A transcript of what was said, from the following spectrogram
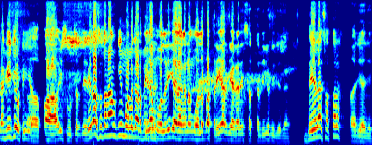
ਚੰਗੀ ਝੋਟੀ ਆ। ਭਾਅ ਵੀ ਸੂਤਰ ਤੇ ਇਹਦਾ ਸਤਨਾਮ ਕੀ ਮੁੱਲ ਕਰਦੇ ਇਹਦਾ ਮੁੱਲ ਨਹੀਂ ਜ਼ਿਆਦਾ ਕਰਨਾ ਮੁੱਲ 72000 ਰੁਪਇਆ ਕਰੇ 70 ਦੀ ਝੋਟੀ ਦੇ ਦਾਂ ਦੇ ਲੈ 70 ਹਾਂਜੀ ਹਾਂਜੀ।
